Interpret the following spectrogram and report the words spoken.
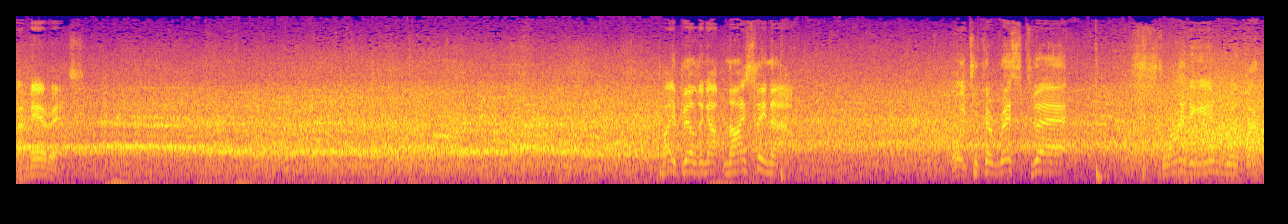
Ramires. Play building up nicely now. Oh, he took a risk there. Sliding in with that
